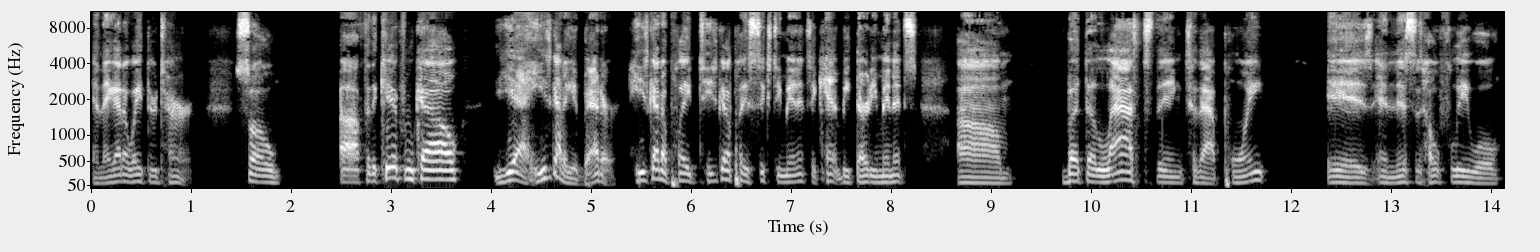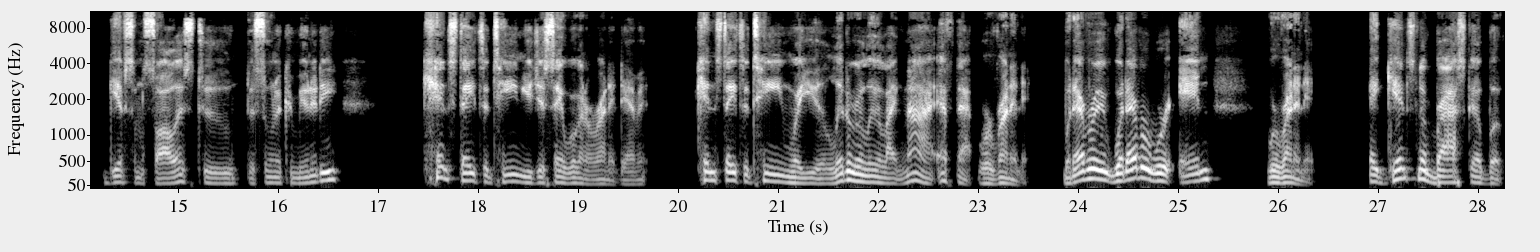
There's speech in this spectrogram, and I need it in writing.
and they got to wait their turn. So uh, for the kid from Cal, yeah, he's got to get better. He's got to play. He's got to play sixty minutes. It can't be thirty minutes. Um, but the last thing to that point is, and this is hopefully will give some solace to the Sooner community. Kent State's a team you just say we're going to run it. Damn it, Kent State's a team where you literally like, nah, f that, we're running it. Whatever, whatever we're in, we're running it against Nebraska, but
